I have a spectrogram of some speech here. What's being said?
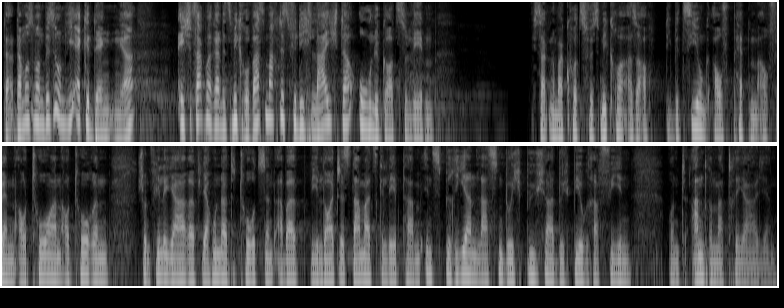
Da, da muss man ein bisschen um die Ecke denken, ja? Ich sag mal gerade ins Mikro, was macht es für dich leichter, ohne Gott zu leben? Ich sag noch mal kurz fürs Mikro, also auch die Beziehung aufpeppen, auch wenn Autoren, Autoren schon viele Jahre, Jahrhunderte tot sind, aber wie Leute es damals gelebt haben, inspirieren lassen durch Bücher, durch Biografien und andere Materialien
